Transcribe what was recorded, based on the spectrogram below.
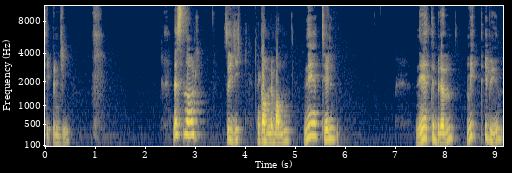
Tippen G. Neste dag så gikk den gamle mannen ned til ned til brønnen midt i byen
